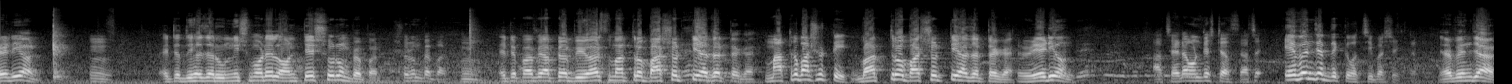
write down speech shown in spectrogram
Radeon hmm. এটা দুই হাজার উনিশ model on test showroom paper showroom paper হুম এটা পাবে আপনার ভিউয়ার্স মাত্র বাষট্টি হাজার টাকায়। মাত্র বাষট্টি? মাত্র বাষট্টি হাজার টাকায়। রেডিয়ন আচ্ছা এটা অন টেস্টে আছে। আচ্ছা এভেঞ্জার দেখতে পাচ্ছি পাশে একটা। অ্যাভেঞ্জার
